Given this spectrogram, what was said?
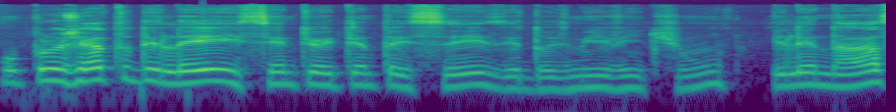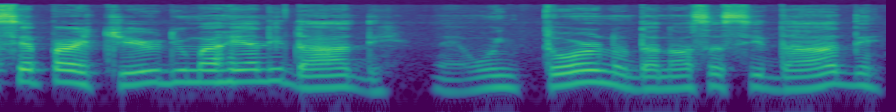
O projeto de lei 186 de 2021, ele nasce a partir de uma realidade. Né? O entorno da nossa cidade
